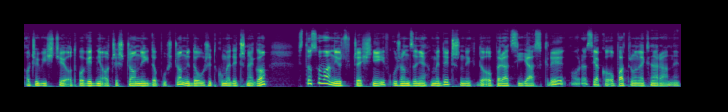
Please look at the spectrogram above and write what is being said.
oczywiście odpowiednio oczyszczony i dopuszczony do użytku medycznego, stosowany już wcześniej w urządzeniach medycznych do operacji jaskry oraz jako opatrunek na rany.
